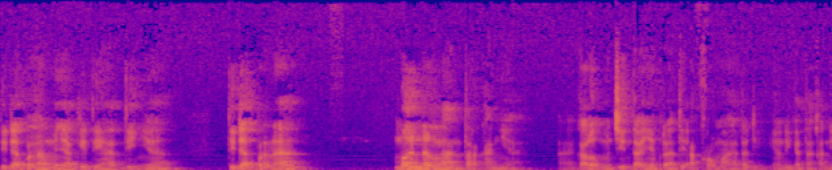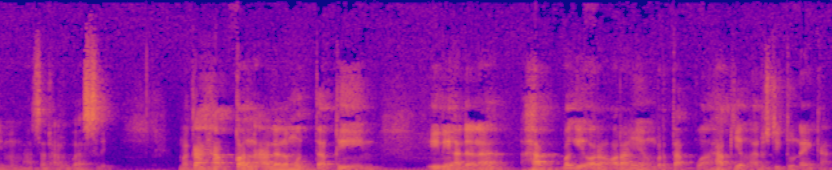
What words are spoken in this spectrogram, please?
tidak pernah menyakiti hatinya, tidak pernah menelantarkannya. Nah, kalau mencintainya berarti akromah tadi yang dikatakan Imam Hasan Al Basri. Maka hakon 'alal muttaqin ini adalah hak bagi orang-orang yang bertakwa, hak yang harus ditunaikan.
